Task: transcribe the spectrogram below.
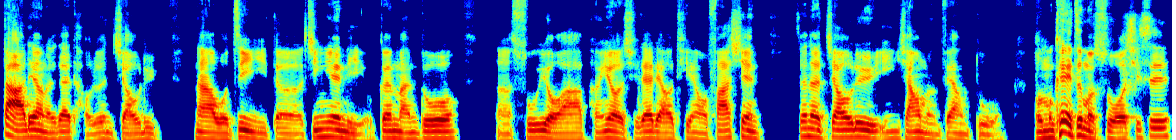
大量的在讨论焦虑。那我自己的经验里，跟蛮多呃书友啊朋友一起在聊天，我发现真的焦虑影响我们非常多。我们可以这么说，其实。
